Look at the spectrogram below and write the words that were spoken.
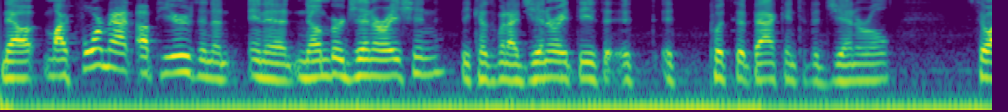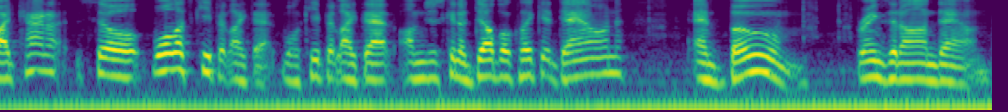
Now my format up here is in a, in a number generation because when I generate these, it, it puts it back into the general. So I'd kind of, so, well, let's keep it like that. We'll keep it like that. I'm just going to double click it down and boom, brings it on down.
